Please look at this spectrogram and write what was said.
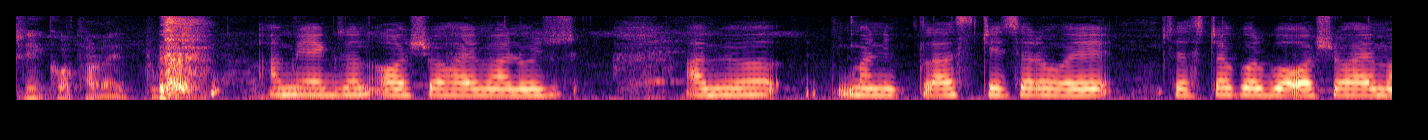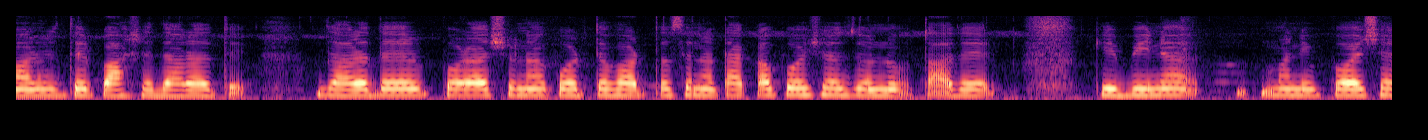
সেই কথাটা একটু আমি একজন অসহায় মানুষ। আমিও মানে ক্লাস টিচার হয়ে চেষ্টা করব অসহায় মানুষদের পাশে দাঁড়াতে। যারাদের পড়াশোনা করতে পারতেছে না টাকা পয়সার জন্য তাদেরকে বিনা মানে পয়সা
